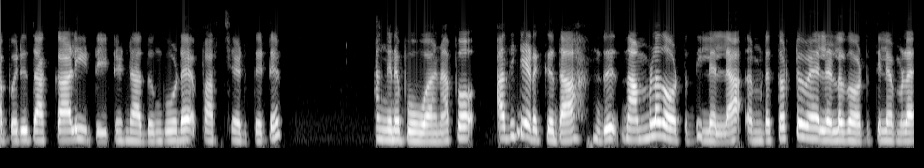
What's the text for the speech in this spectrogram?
അപ്പോൾ ഒരു തക്കാളി കിട്ടിയിട്ടുണ്ട് അതും കൂടെ പറിച്ചെടുത്തിട്ട് അങ്ങനെ പോവുകയാണ് അപ്പോൾ അതിന്റെ ഇടയ്ക്ക് ഇതാ ഇത് നമ്മളെ തോട്ടത്തിലല്ല നമ്മുടെ തൊട്ട് മേലെയുള്ള തോട്ടത്തിൽ നമ്മളെ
